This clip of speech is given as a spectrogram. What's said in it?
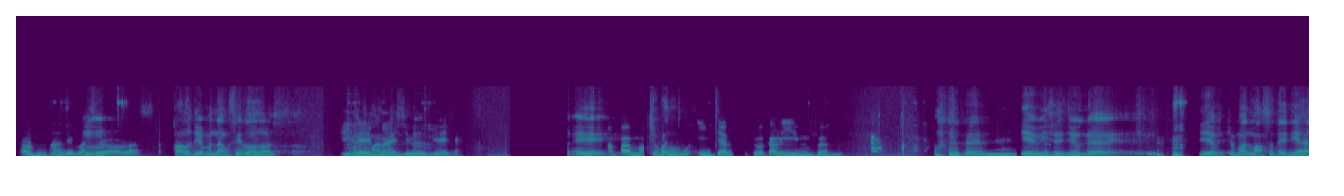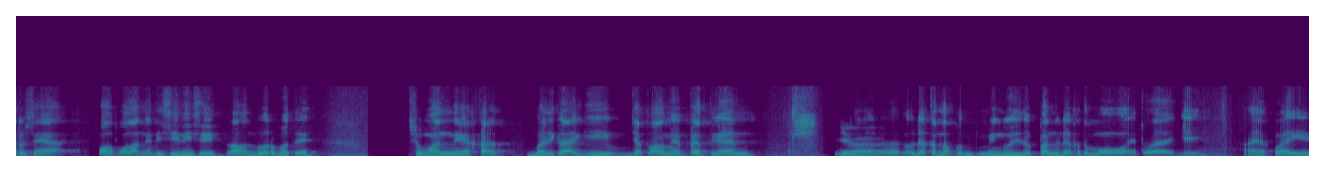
kalau menang dia pasti Hmm. lolos. Kalau dia menang sih lolos. Dilema Otomatis, juga ya. Eh, Apa mau, Cuman- incar dua kali imbang? Iya bisa juga. Iya cuman maksudnya dia harusnya pol-polannya di sini sih lawan Bournemouth ya. Cuman ya balik lagi jadwal mepet kan. Iya. Udah, udah kena minggu di depan udah ketemu itu lagi ayak lagi.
